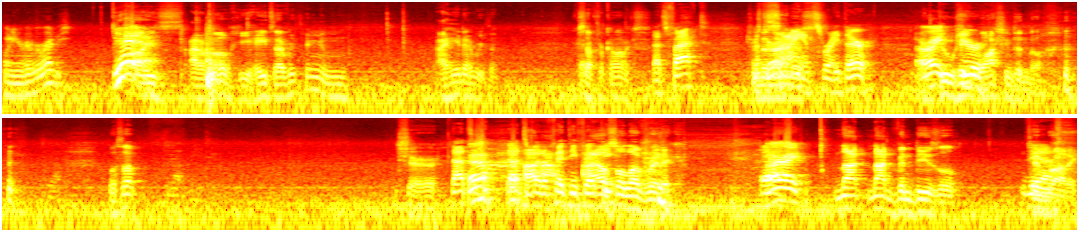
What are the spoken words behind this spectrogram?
one of your favorite writers. Oh, yeah. he's, I don't know. He hates everything, and I hate everything except for comics. That's fact. And the Science right there. All right. I do hate. Washington though. What's up? Sure. That's that's about a 50 50. I also love Riddick. All right. not not Vin Diesel. Tim Yeah. Roddick.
